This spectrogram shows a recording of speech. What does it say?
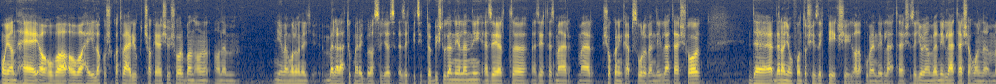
olyan hely, ahova, ahova a helyi lakosokat várjuk csak elsősorban, hanem nyilvánvalóan egy, beleláttuk már egyből azt, hogy ez, ez egy picit több is tud ennél lenni, ezért, ezért ez már, már sokkal inkább szól a vendéglátásról, de, de nagyon fontos, hogy ez egy pékség alapú vendéglátás. Ez egy olyan vendéglátás, ahol nem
